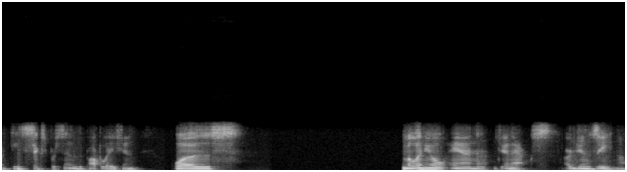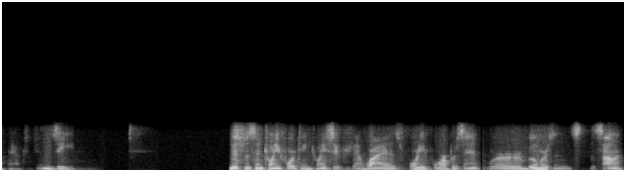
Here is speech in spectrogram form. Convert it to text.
26% of the population was millennial and Gen X, or Gen Z, not X, Gen Z. This was in 2014, 26%, whereas 44% were boomers and the silent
